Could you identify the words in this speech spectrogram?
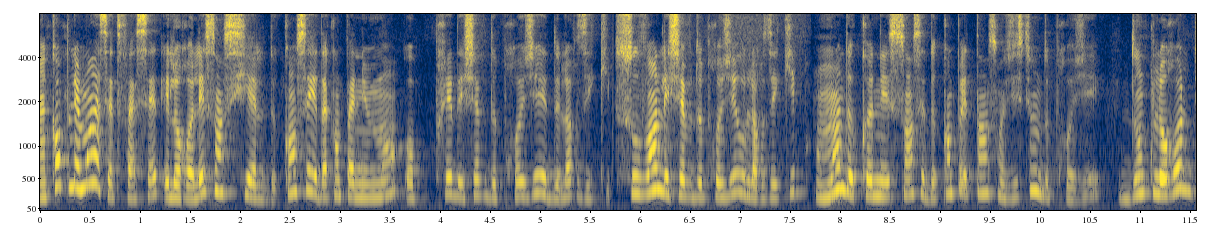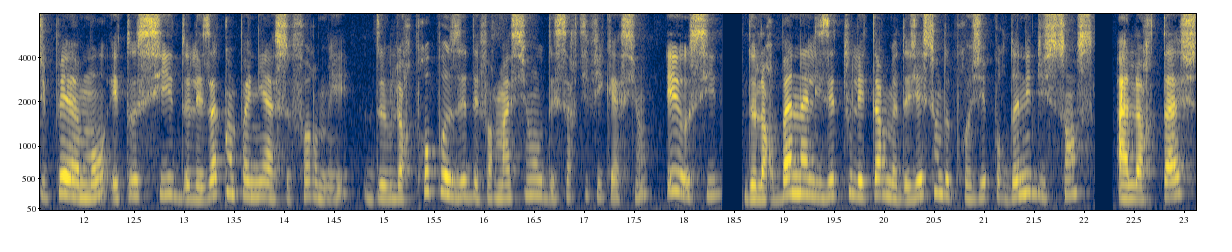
Un complément à cette facette est le rôle essentiel de conseil et d'accompagnement auprès des chefs de projet et de leurs équipes. Souvent, les chefs de projet ou leurs équipes ont moins de connaissances et de compétences en gestion de projet. Donc, le rôle du PMO est aussi de les accompagner à se former, de leur proposer des formations ou des certifications et aussi de leur banaliser tous les termes de gestion de projet pour donner du sens à leurs tâches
